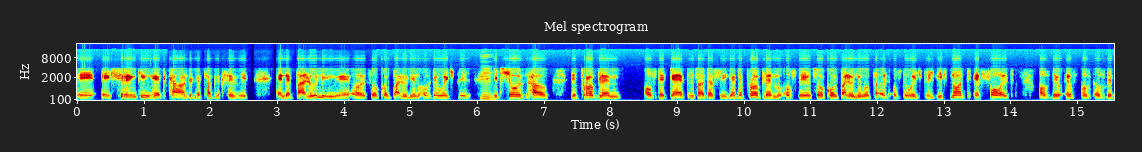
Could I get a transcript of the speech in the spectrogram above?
a, a, shrinking headcount in the public service and the ballooning uh, or so-called ballooning of the wage bill, mm. it shows how the problem of the debt in South Africa, the problem of the so-called ballooning of, of the wage bill is not a fault of the of, of the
